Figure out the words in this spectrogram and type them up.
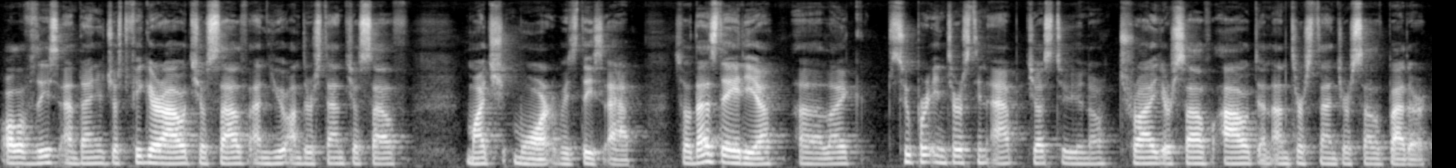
all of this. And then you just figure out yourself and you understand yourself much more with this app. So that's the idea. Uh, like super interesting app just to, you know, try yourself out and understand yourself better.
